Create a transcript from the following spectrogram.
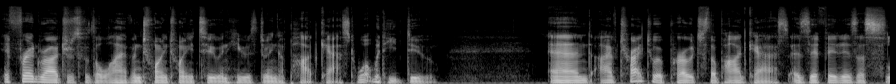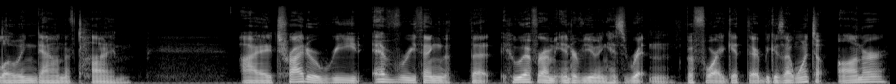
If Fred Rogers was alive in 2022 and he was doing a podcast, what would he do? And I've tried to approach the podcast as if it is a slowing down of time. I try to read everything that, that whoever I'm interviewing has written before I get there because I want to honor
